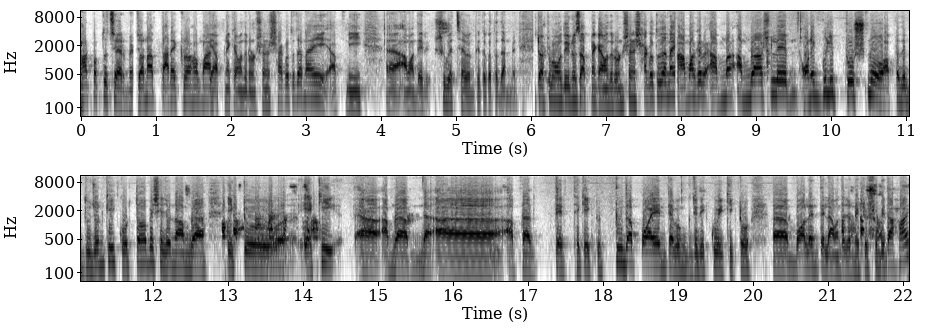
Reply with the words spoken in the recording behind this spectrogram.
ভারপ্রাপ্ত চেয়ারম্যান জনাব তারেক রহমান, আপনাকে আমাদের অনুষ্ঠানে স্বাগত জানাই। আপনি আমাদের শুভেচ্ছা এবং কৃতজ্ঞতা জানবেন। ডক্টর মোহাম্মদ ইউনুস, আপনাকে আমাদের অনুষ্ঠানে স্বাগত জানাই। আমাদের, আমরা আসলে অনেকগুলি প্রশ্ন আপনাদের দুজনকেই করতে হবে, সেজন্য আমরা একটু একই আমরা আপনার থেকে একটু টু দা পয়েন্ট এবং যদি কুইক একটু বলেন, তাহলে আমাদের জন্য একটু সুবিধা হয়।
